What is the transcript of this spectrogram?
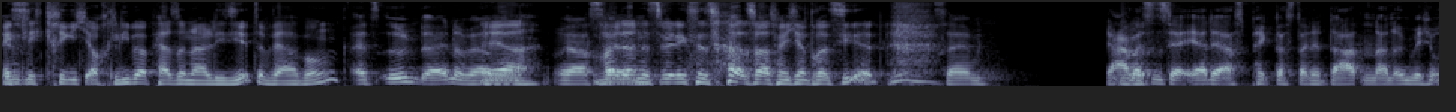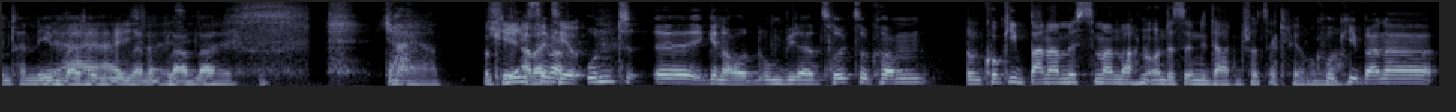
eigentlich kriege ich auch lieber personalisierte Werbung. Als irgendeine Werbung. Ja, ja Weil dann ist wenigstens was, was mich interessiert. Sam. Ja, aber es ist ja eher der Aspekt, dass deine Daten an irgendwelche Unternehmen weitergegeben werden und bla bla. Ja, naja. Okay, aber. Theo und äh, genau, um wieder zurückzukommen, so ein Cookie-Banner müsste man machen und es in die Datenschutzerklärung. Cookie-Banner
